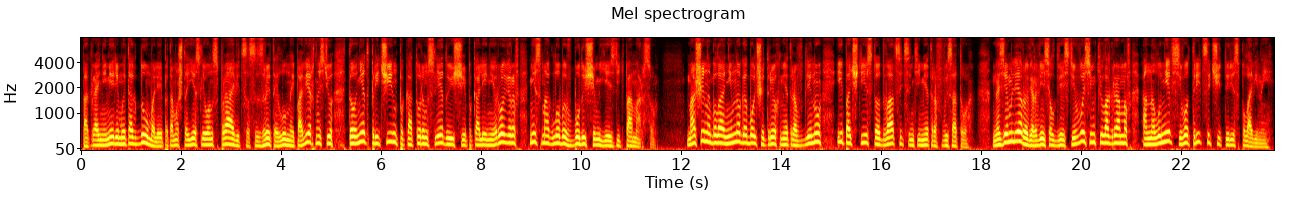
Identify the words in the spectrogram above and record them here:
по крайней мере мы так думали, потому что если он справится с изрытой лунной поверхностью, то нет причин, по которым следующее поколение роверов не смогло бы в будущем ездить по Марсу. Машина была немного больше трех метров в длину и почти 120 сантиметров в высоту. На Земле ровер весил 208 килограммов, а на Луне всего 34 с половиной.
